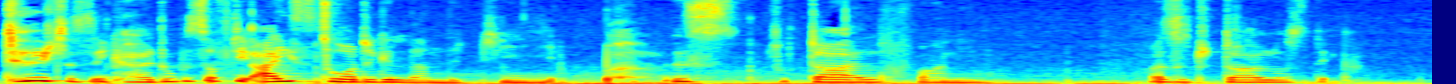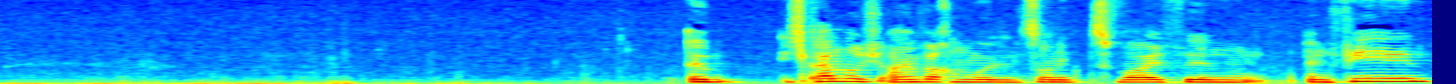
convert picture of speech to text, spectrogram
natürlich ist es kalt, du bist auf die Eistorte gelandet. Yep. Ist total funny. Also total lustig. Ähm, ich kann euch einfach nur den Sonic 2 Film empfehlen.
